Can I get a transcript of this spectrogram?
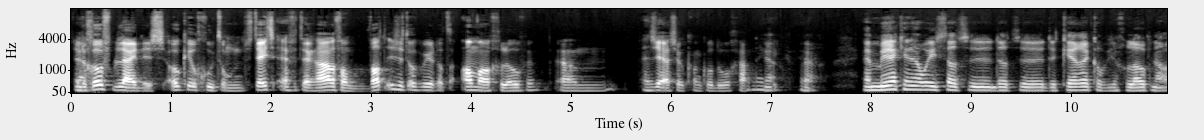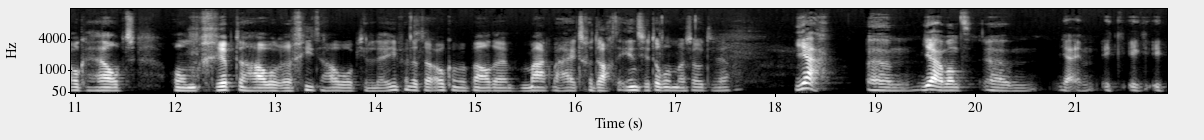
En de geloofsbeleid is ook heel goed om steeds even te herhalen van wat is het ook weer dat we allemaal geloven. Ehm, en zo, ja, zo kan ik wel doorgaan, denk ik. ja. En merk je nou iets dat, eh, dat eh, de kerk of je geloof nou ook helpt om grip te houden, regie te houden op je leven? Dat er ook een bepaalde maakbaarheidsgedachte in zit, om het maar zo te zeggen? Ja, ehm, ja want ehm, ja, en ik, ik, ik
